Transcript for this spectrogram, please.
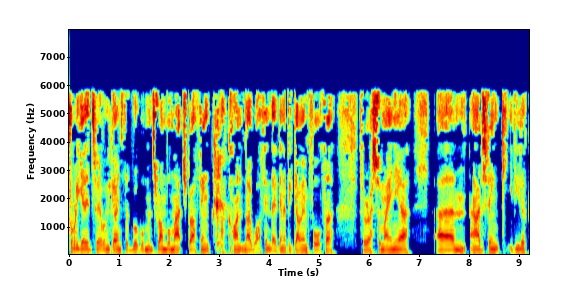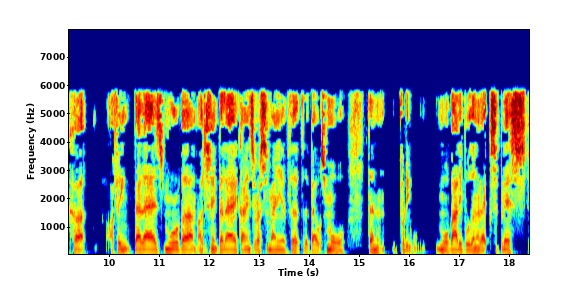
probably get into it when we go into the Women's Rumble match, but I think I kind of know what I think they're going to be going for for, for WrestleMania. Um, and I just think if you look at, I think Belair's more of a, I just think Belair going into WrestleMania for, for the belts more than pretty more valuable than Alexa Bliss,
